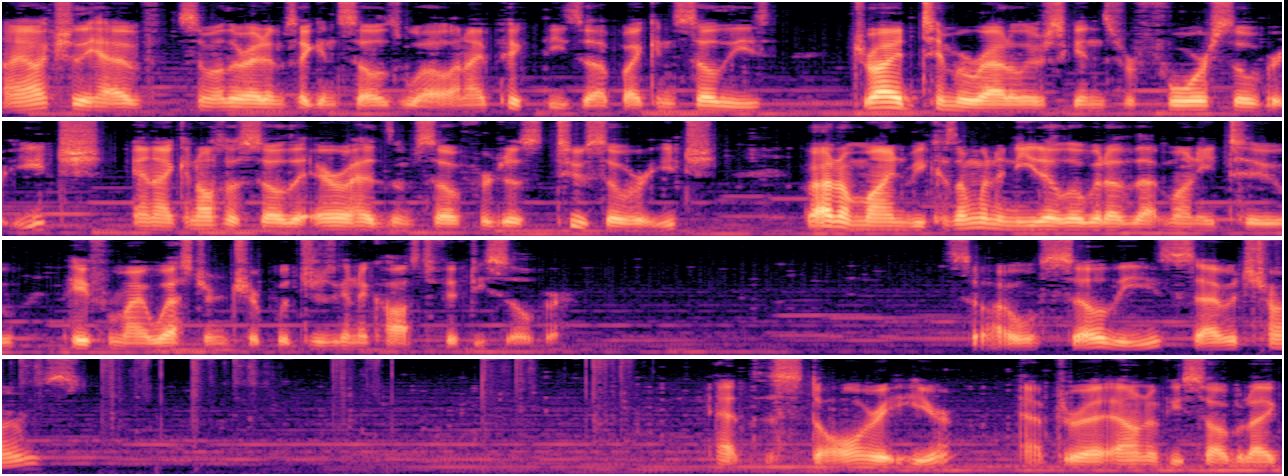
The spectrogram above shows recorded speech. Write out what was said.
I actually have some other items I can sell as well, and I picked these up. I can sell these dried timber rattler skins for four silver each, and I can also sell the arrowheads themselves for just two silver each. But I don't mind because I'm going to need a little bit of that money to pay for my western trip, which is going to cost 50 silver. So I will sell these savage charms at the stall right here. After I, I don't know if you saw, but I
